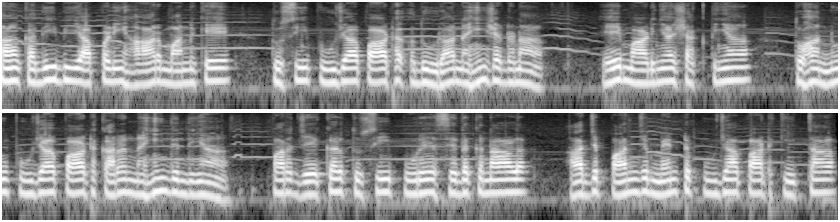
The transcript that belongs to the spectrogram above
ਤਾਂ ਕਦੀ ਵੀ ਆਪਣੀ ਹਾਰ ਮੰਨ ਕੇ ਤੁਸੀਂ ਪੂਜਾ ਪਾਠ ਅਧੂਰਾ ਨਹੀਂ ਛੱਡਣਾ। ਇਹ ਮਾੜੀਆਂ ਸ਼ਕਤੀਆਂ ਤੁਹਾਨੂੰ ਪੂਜਾ ਪਾਠ ਕਰਨ ਨਹੀਂ ਦਿੰਦੀਆਂ। ਪਰ ਜੇਕਰ ਤੁਸੀਂ ਪੂਰੇ ਸਿਦਕ ਨਾਲ ਅੱਜ 5 ਮਿੰਟ ਪੂਜਾ ਪਾਠ ਕੀਤਾ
